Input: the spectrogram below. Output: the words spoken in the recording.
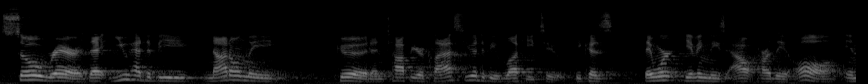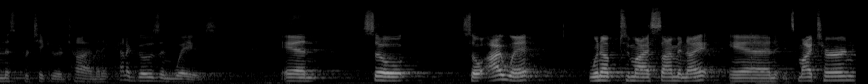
so rare that you had to be not only good and top of your class, you had to be lucky too, because they weren't giving these out hardly at all in this particular time, and it kind of goes in waves. And so, so I went, went up to my assignment night, and it's my turn,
